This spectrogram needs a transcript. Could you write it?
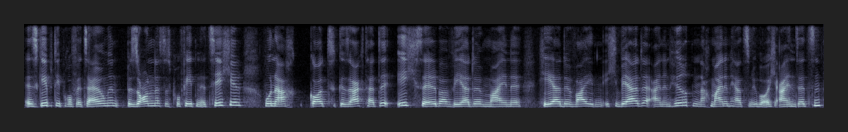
es gibt die Prophezeiungen, besonders des Propheten Ezechiel, wonach Gott gesagt hatte, ich selber werde meine Herde weiden. Ich werde einen Hirten nach meinem Herzen über euch einsetzen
